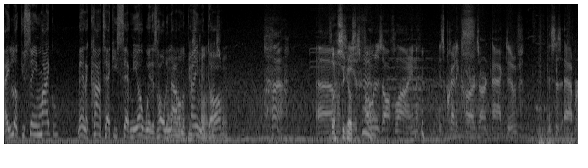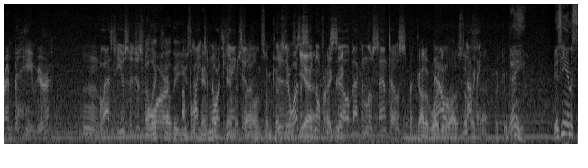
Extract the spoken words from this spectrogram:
Hey, look, you seen Michael? Man, the contact he set me up with is holding out on Oh, the payment, dog. huh? Um, So let's she see, goes, his phone is offline. His credit cards aren't active. This is aberrant behavior. Hmm, last usage is for I like how they a use the flight to handheld North camera Yankton. style in some There, there was a Yeah, signal from I a agree. cell back in Los Santos, but God of War did a now, lot of stuff nothing. like that. Looked really. Damn. Is he in the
